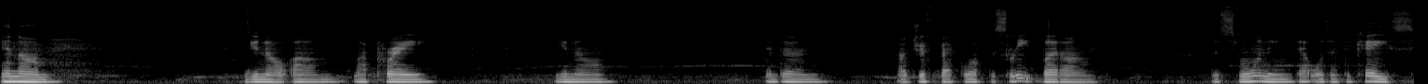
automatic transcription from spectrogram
And, um, you know, um, I pray, you know, and then I drift back off to sleep. But, um, this morning, that wasn't the case.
